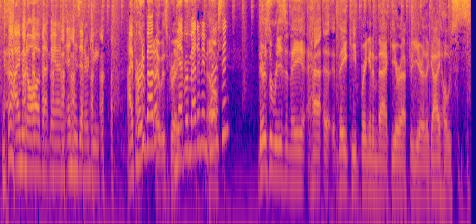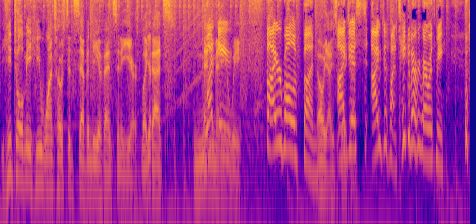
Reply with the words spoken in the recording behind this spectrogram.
I'm in awe of that man and his energy. I've heard about him. It was great. Never met him in Oh. person. There's a reason they ha- uh, they keep bringing him back year after year. The guy hosts. He told me he once hosted 70 events in a year. Like Yep. that's many what many a a week. fireball of fun. Oh, yeah, he's a I great guy. just I just want to take him everywhere with me.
